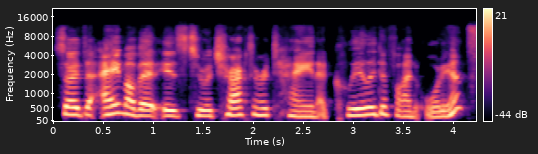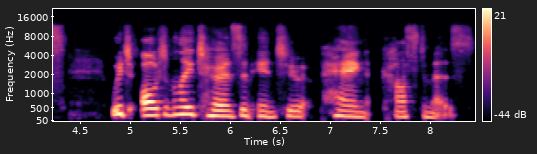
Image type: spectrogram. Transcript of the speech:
So the aim of it is to attract and retain a clearly defined audience, which ultimately turns them into paying customers.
